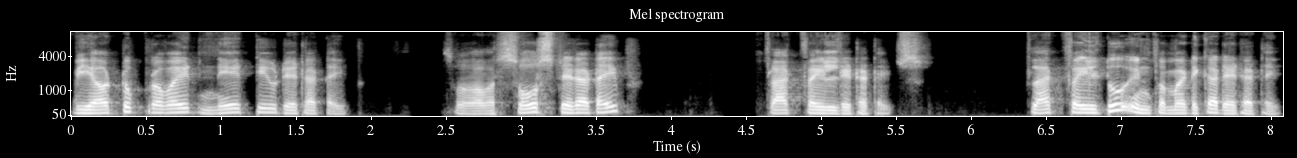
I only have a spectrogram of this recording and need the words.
We have to provide native data type. So our source data type, flat file data types, flat file to Informatica data type.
